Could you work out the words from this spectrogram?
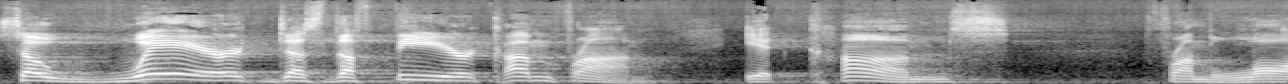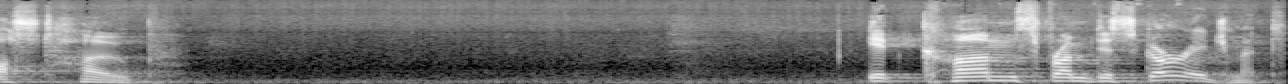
So, where does the fear come from? It comes from lost hope. It comes from discouragement.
